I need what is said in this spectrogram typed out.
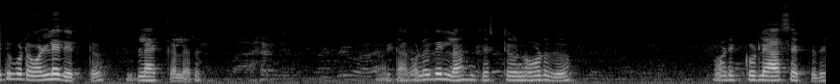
ಇದು ಕೂಡ ಒಳ್ಳೇದಿತ್ತು ಬ್ಲ್ಯಾಕ್ ಕಲರ್ ತಗೊಳ್ಳೋದಿಲ್ಲ ಜಸ್ಟ್ ನೋಡೋದು. ನೋಡಿದ ಕೂಡಲೇ ಆಸೆ ಆಗ್ತದೆ,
